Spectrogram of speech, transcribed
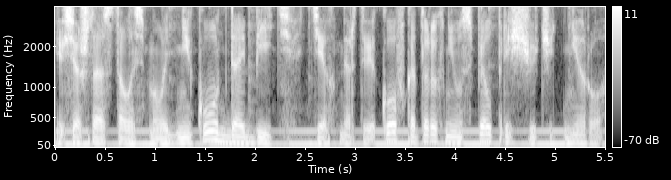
И все, что осталось молодняку, добить тех мертвяков, которых не успел прищучить Неро.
